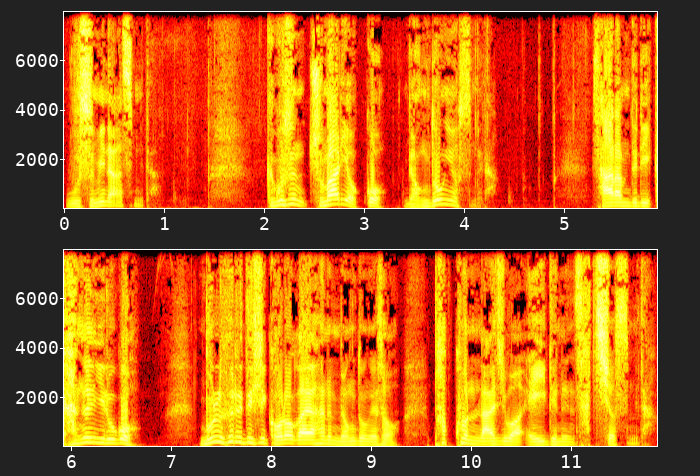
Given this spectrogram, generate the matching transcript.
웃음이 나왔습니다. 그곳은 주말이었고 명동이었습니다. 사람들이 강을 이루고 물 흐르듯이 걸어가야 하는 명동에서 팝콘 large와 에이드는 사치였습니다.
